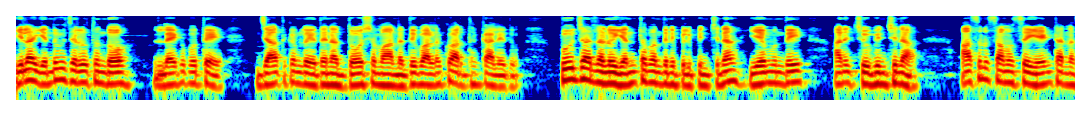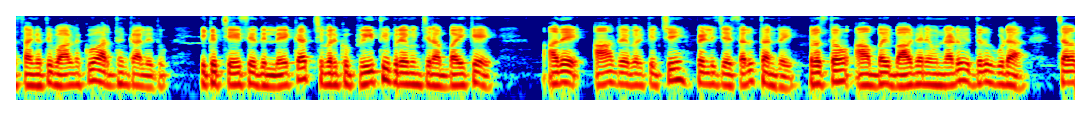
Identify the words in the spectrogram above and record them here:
ఇలా ఎందుకు జరుగుతుందో? లేకపోతే జాతకంలో ఏదైనా దోషమా అన్నది వాళ్ళకు అర్థం కాలేదు. పూజారులను ఎంతమందిని పిలిపించినా ఏముంది అని చూపించినా అసలు సమస్య ఏంటన్న సంగతి వాళ్ళకు అర్థం కాలేదు. ఇక చేసేది లేక చివరకు ప్రీతి ప్రేమించిన అబ్బాయికే అదే ఆ డ్రైవర్కి ఇచ్చి పెళ్ళి చేశారు తండ్రి. ప్రస్తుతం ఆ అబ్బాయి బాగానే ఉన్నాడు ఇద్దరు కూడా చాలా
